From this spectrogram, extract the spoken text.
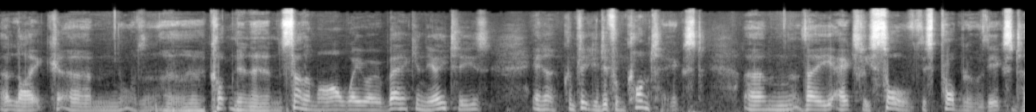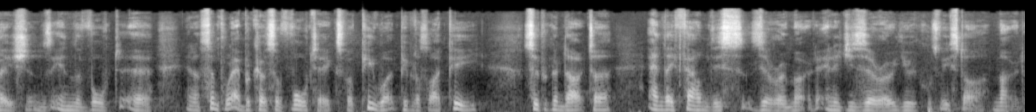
uh, like um, uh, and Salomaa, way, way back in the 80s, in a completely different context, um, they actually solved this problem of the excitations in the uh, in a simple Abrikosov vortex for P, P plus IP superconductor, and they found this zero mode, energy zero, U equals V star mode.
